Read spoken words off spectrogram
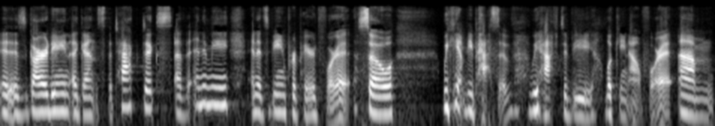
it is guarding against the tactics of the enemy, and it's being prepared for it. So we can't be passive, we have to be looking out for it. Um,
